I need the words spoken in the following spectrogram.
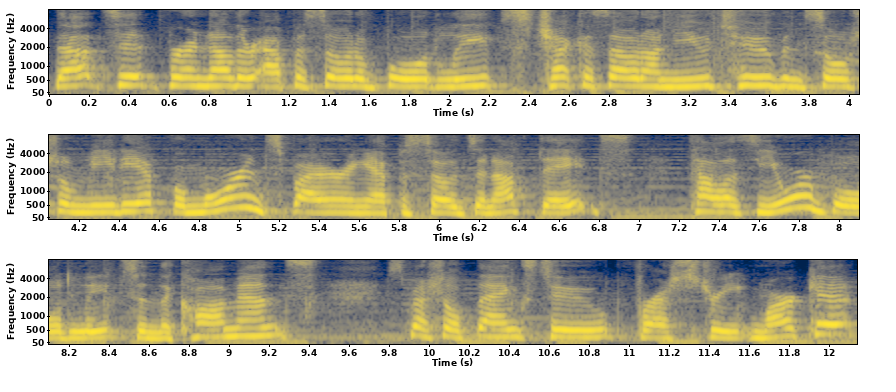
That's it for another episode of Bold Leaps. Check us out on YouTube and social media for more inspiring episodes and updates. Tell us your bold leaps in the comments. Special thanks to Fresh Street Market.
